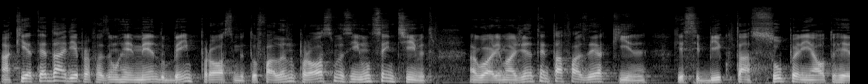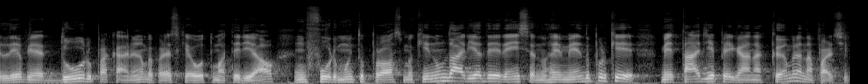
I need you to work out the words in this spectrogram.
Aqui até daria para fazer um remendo bem próximo, estou falando próximo assim, um centímetro. Agora, imagina tentar fazer aqui, né? Que esse bico tá super em alto relevo e é duro pra caramba, parece que é outro material. Um furo muito próximo aqui não daria aderência no remendo, porque metade ia pegar na câmera, na parte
